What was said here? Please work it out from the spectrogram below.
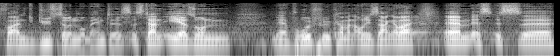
vor allem die düsteren Momente. Es ist dann eher so ein, ja, Wohlfühl kann man auch nicht sagen, aber ähm, es ist äh,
